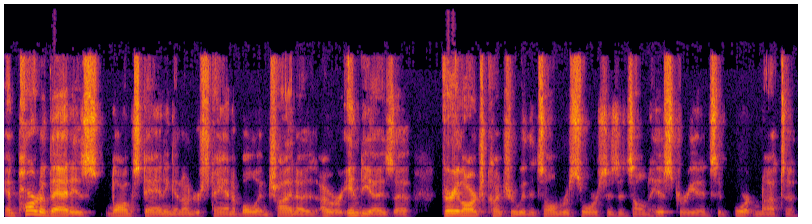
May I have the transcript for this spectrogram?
And part of that is longstanding and understandable. And China or India is a very large country with its own resources, its own history, and it's important not to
